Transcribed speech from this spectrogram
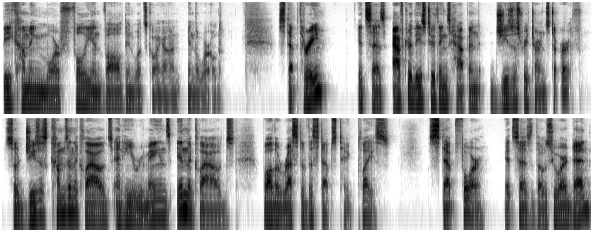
becoming more fully involved in what's going on in the world. Step three, it says, after these two things happen, Jesus returns to earth. So Jesus comes in the clouds and he remains in the clouds while the rest of the steps take place. Step four, it says, those who are dead,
